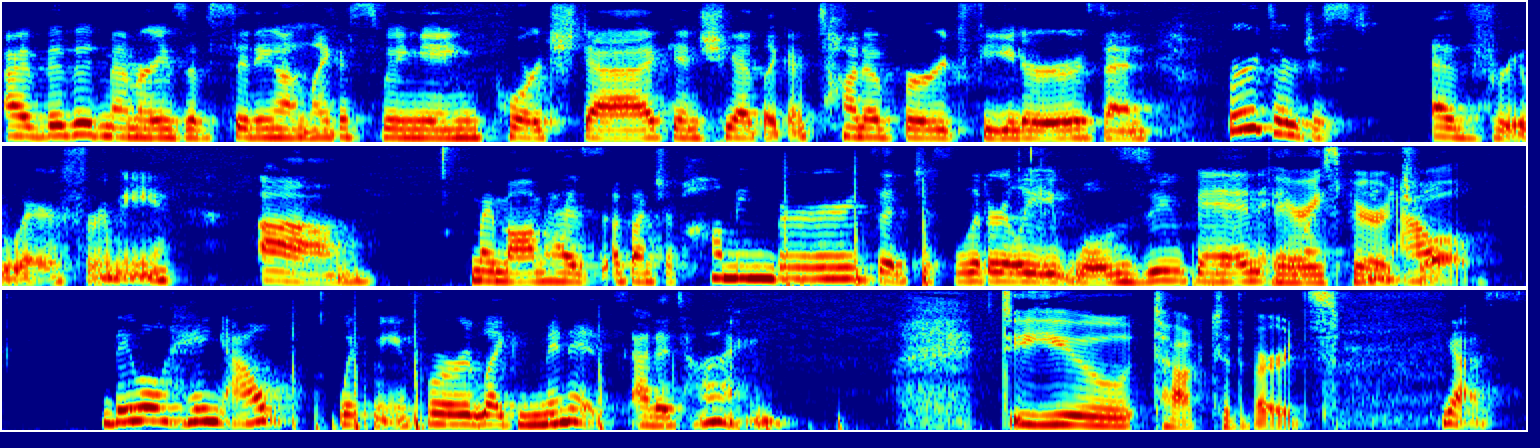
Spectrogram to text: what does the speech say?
i have vivid memories of sitting on like a swinging porch deck and she had like a ton of bird feeders and birds are just everywhere for me um, my mom has a bunch of hummingbirds that just literally will zoom in and, Very like, hang out. spiritual. They will hang out with me for like minutes at a time Do you talk to the birds? yes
